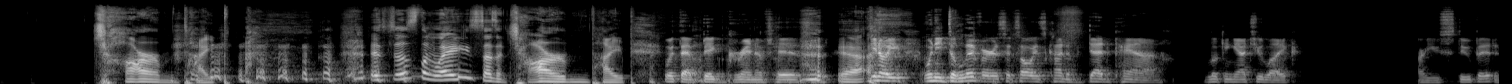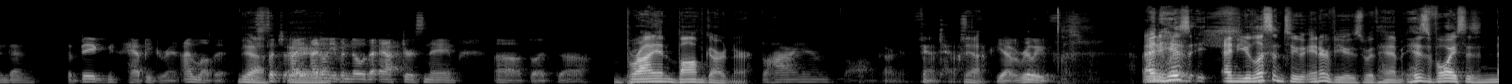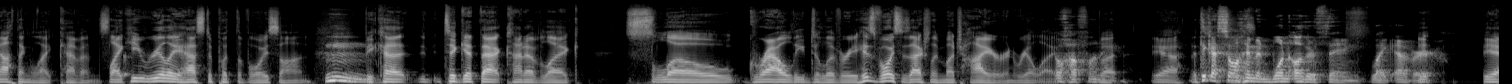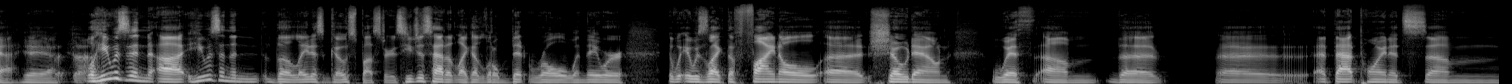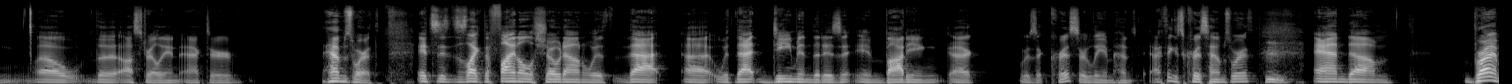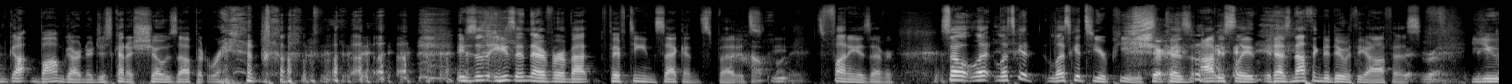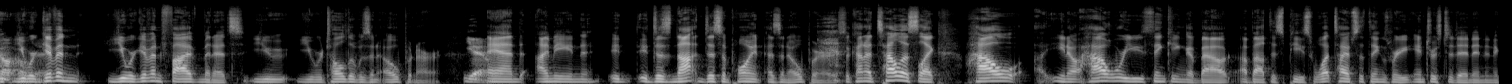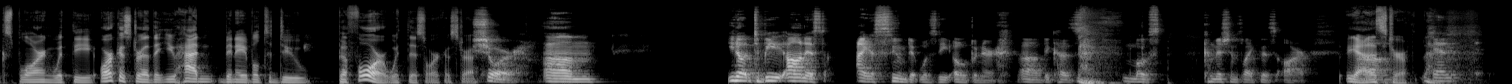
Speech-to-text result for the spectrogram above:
Charm type. it's just the way he says a charm type with that big grin of his. Yeah. You know, he, when he delivers, it's always kind of deadpan, looking at you like, "Are you stupid?" And then the big happy grin. I love it. Yeah. Such, yeah, I, yeah. I don't even know the actor's name, uh, but uh, Brian Baumgartner. Brian Baumgartner, fantastic. Yeah. yeah, really. And Anyway. his and you listen to interviews with him, his voice is nothing like Kevin's. Like he really has to put the voice on Hmm. because to get that kind of like slow, growly delivery. His voice is actually much higher in real life. Oh, how funny. But yeah. I think I saw him in one other thing, like ever. Yeah, yeah, yeah. But, uh, well, he was in uh he was in the the latest Ghostbusters. He just had a, like a little bit role when they were it, it was like the final uh showdown with um the uh at that point it's um oh the Australian actor Hemsworth. It's it's like the final showdown with that uh with that demon that is embodying uh was it Chris or Liam Hems I think it's Chris Hemsworth. Hmm. And um Brian Baumgartner just kind of shows up at random. he's just, he's in there for about 15 seconds, but it's funny. it's funny as ever. So let, let's get let's get to your piece Sure. because obviously it has nothing to do with the office. Right. Can You you were that. given you were given 5 minutes. You you were told it was an opener. Yeah. And I mean, it, it does not disappoint as an opener. So kind of tell us like how you know how were you thinking about about this piece? What types of things were you interested in and in exploring with the orchestra that you hadn't been able to do before with this orchestra? Sure. Um, you know, to be honest, I assumed it was the opener uh, because most commissions like this are. Yeah, that's Um, true. and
